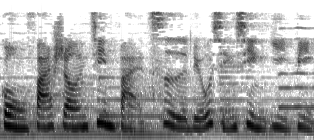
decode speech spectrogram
共发生近百次流行性疫病，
